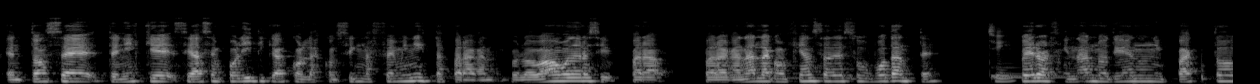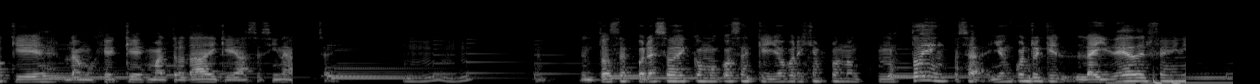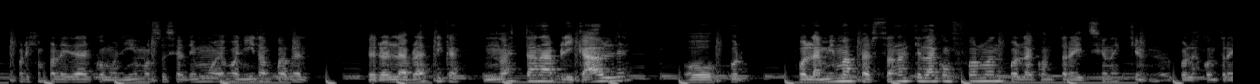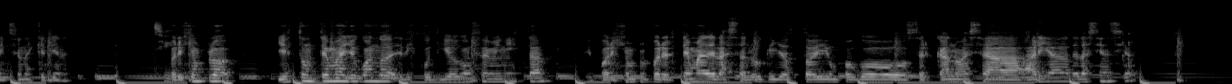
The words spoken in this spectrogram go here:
Entonces tenéis que, se hacen políticas con las consignas feministas para ganar, lo vamos a poner así, para, para ganar la confianza de sus votantes, sí. pero al final no tienen un impacto que es la mujer que es maltratada y que es asesinada. ujú. Entonces, por eso hay como cosas que yo, por ejemplo, no, no estoy en. O sea, yo encuentro que la idea del feminismo, por ejemplo, la idea del comunismo, el socialismo, es bonita en papel, pero en la práctica no es tan aplicable o por, por las mismas personas que la conforman, por las contradicciones que, por las contradicciones que tienen. Sí. Por ejemplo, y esto es un tema yo cuando he discutido con feministas, eh, por ejemplo, por el tema de la salud, que yo estoy un poco cercano a esa área de la ciencia,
